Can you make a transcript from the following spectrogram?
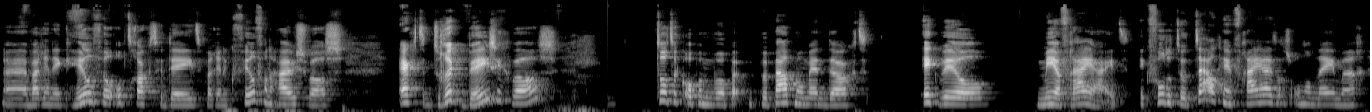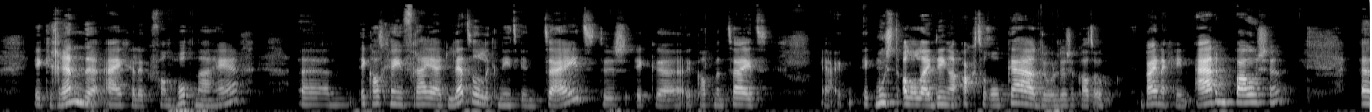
Uh, waarin ik heel veel opdrachten deed, waarin ik veel van huis was, echt druk bezig was. Tot ik op een bepaald moment dacht: ik wil meer vrijheid. Ik voelde totaal geen vrijheid als ondernemer. Ik rende eigenlijk van hop naar her. Ehm, ik had geen vrijheid, letterlijk niet in tijd. Dus ik, uh, ik had mijn tijd. Ja, ik, ik, moest allerlei dingen achter elkaar doen. Dus ik had ook bijna geen adempauze. Uh,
